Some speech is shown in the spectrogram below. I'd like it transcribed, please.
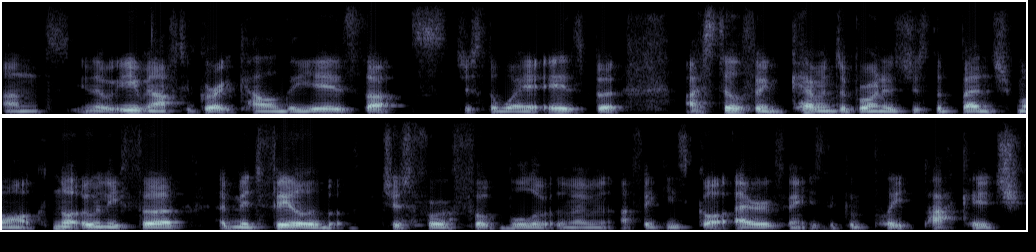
And you know, even after great calendar years, that's just the way it is. But I still think Kevin De Bruyne is just the benchmark, not only for a midfielder, but just for a footballer at the moment. I think he's got everything. He's the complete package.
